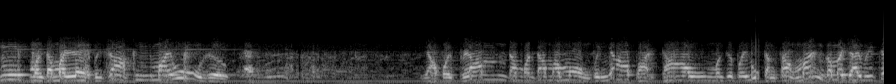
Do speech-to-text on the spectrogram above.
จีบมันจะมาเล่เป็นซาคีไม่อู้เถอะ อย่าไปพลัมทำมันทำมามองเป็นยาผ่านเท้ามันจะไปลุกต่างๆมันก็ไม่ใช่วิเศ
